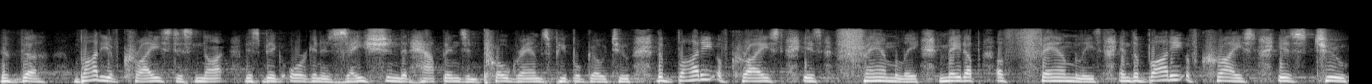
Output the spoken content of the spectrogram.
that the body of Christ is not this big organization that happens in programs people go to. The body of Christ is family, made up of families. And the body of Christ is to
